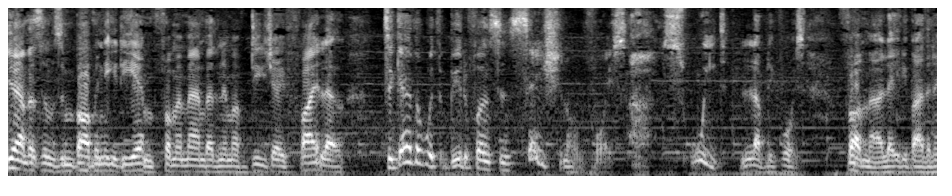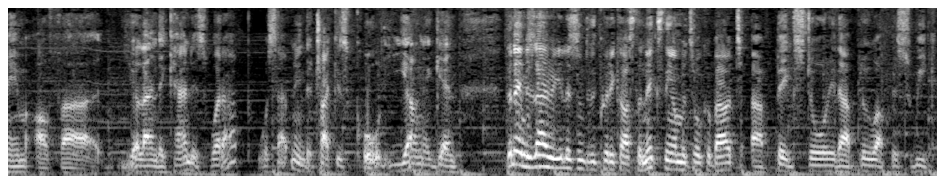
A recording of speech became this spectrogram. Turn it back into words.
Yeah, that's some Zimbabwean EDM from a man by the name of DJ Philo, together with a beautiful and sensational voice, oh, sweet, lovely voice from a lady by the name of uh, Yolanda Candice. What up? What's happening? The track is called Young Again. The name is Larry. You listen to the Criticast. The next thing I'm going to talk about, a big story that blew up this week.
